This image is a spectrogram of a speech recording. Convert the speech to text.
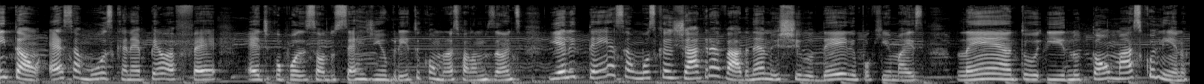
Então, essa música, né, Pela Fé, é de composição do Serginho Brito, como nós falamos antes, e ele tem essa música já gravada, né, no estilo dele, um pouquinho mais lento e no tom masculino.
